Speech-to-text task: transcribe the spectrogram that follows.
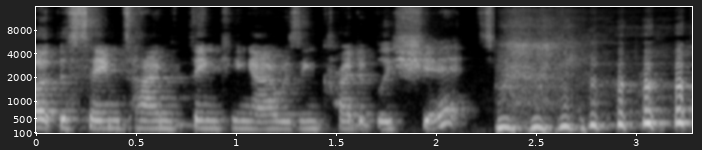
at the same time thinking I was incredibly shit.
